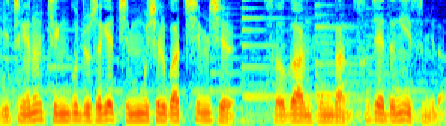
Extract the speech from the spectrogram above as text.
2층에는 김구 주석의 집무실과 침실, 서거한 공간, 서재 등이 있습니다.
